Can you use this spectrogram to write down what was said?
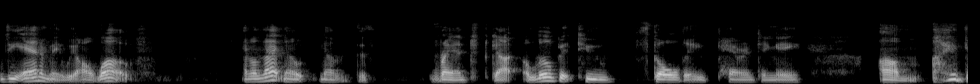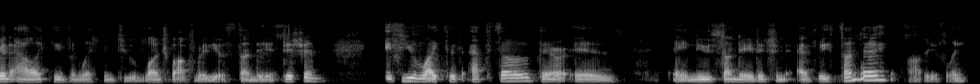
the anime we all love. And on that note, now this rant got a little bit too scolding, parenting Um, I have been Alex. You've been listening to Lunchbox Radio Sunday Edition. If you like this episode, there is a new Sunday edition every Sunday, obviously,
